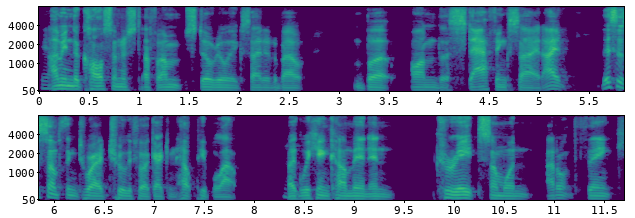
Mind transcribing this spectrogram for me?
Yeah. i mean the call center stuff i'm still really excited about but on the staffing side, I this is something to where I truly feel like I can help people out. Mm-hmm. Like we can come in and create someone. I don't think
